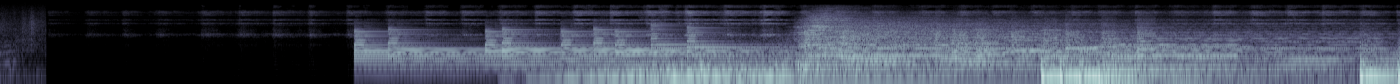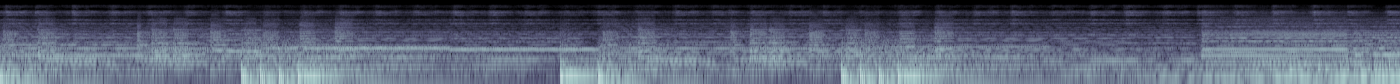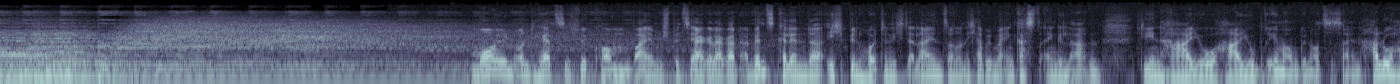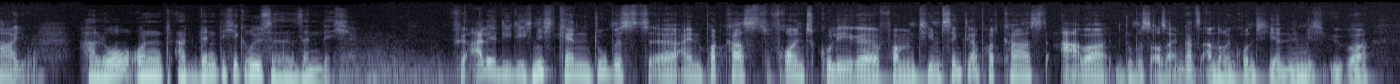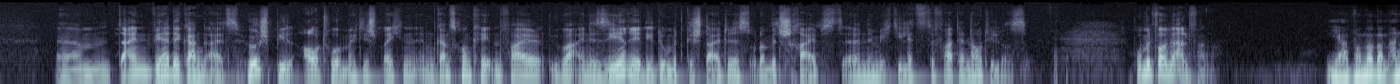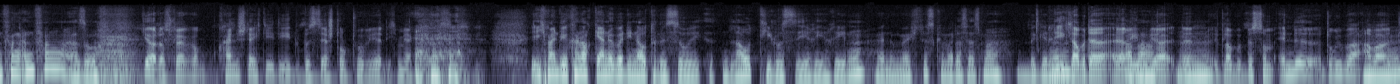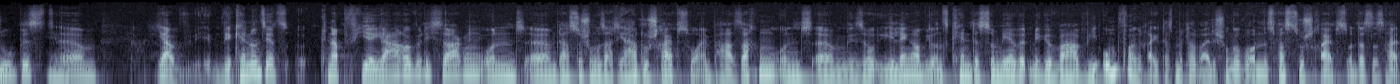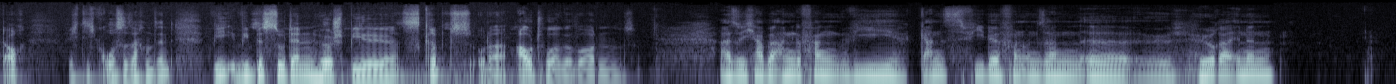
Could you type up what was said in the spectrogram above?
Bye. Moin und herzlich willkommen beim spezialgelagert Adventskalender. Ich bin heute nicht allein, sondern ich habe mir einen Gast eingeladen, den Hajo, Hajo Bremer, um genau zu sein. Hallo Hajo. Hallo und adventliche Grüße sende ich. Für alle, die dich nicht kennen, du bist äh, ein Podcast-Freund, Kollege vom Team Sinclair Podcast, aber du bist aus einem ganz anderen Grund hier, nämlich über ähm, deinen Werdegang als Hörspielautor möchte ich sprechen, im ganz konkreten Fall über eine Serie, die du mitgestaltest oder mitschreibst, äh, nämlich Die letzte Fahrt der Nautilus. Womit wollen wir anfangen? Ja, wollen wir beim Anfang anfangen? Also ja, das wäre keine schlechte Idee. Du bist sehr strukturiert, ich merke das. ich meine, wir können auch gerne über die Nautilus-Serie reden, wenn du möchtest. Können wir das erstmal beginnen? Nee, ich glaube, da reden wir, mhm. ich glaube, bis zum Ende drüber, aber mhm. du bist ja. ähm, ja, wir kennen uns jetzt knapp vier Jahre, würde ich sagen. Und ähm, da hast du schon gesagt, ja, du schreibst so ein paar Sachen. Und ähm, so, je länger wir uns kennen, desto mehr wird mir gewahr, wie umfangreich das mittlerweile schon geworden ist, was du schreibst. Und dass es halt auch richtig große Sachen sind. Wie, wie bist du denn Hörspiel, Skript oder Autor geworden? Also ich habe angefangen, wie ganz viele von unseren äh, HörerInnen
